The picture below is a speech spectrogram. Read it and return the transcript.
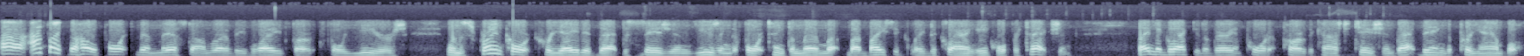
Uh, I think the whole point's been missed on Roe v. Wade for, for years. When the Supreme Court created that decision using the 14th Amendment by basically declaring equal protection, they neglected a very important part of the Constitution, that being the preamble.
